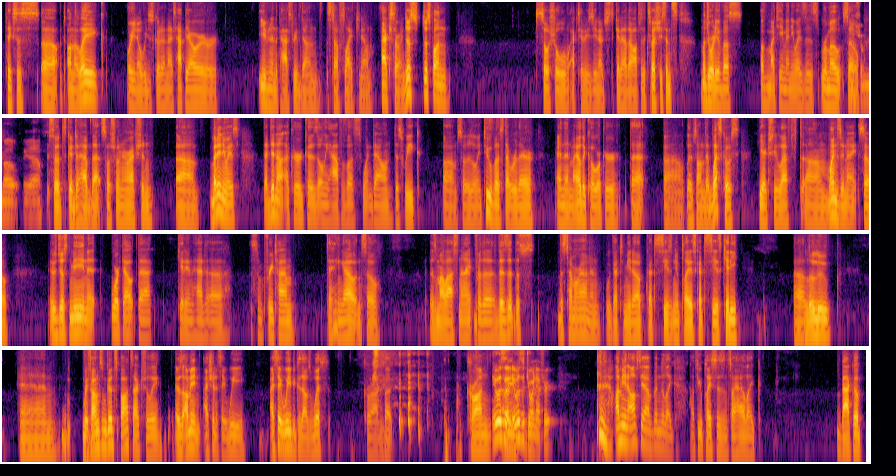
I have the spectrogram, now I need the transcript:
takes us uh on the lake, or you know we just go to a nice happy hour, or even in the past we've done stuff like you know axe throwing just just fun social activities, you know, just to get out of the office, especially since majority of us of my team anyways is remote. So Just remote, yeah. so it's good to have that social interaction. Um, but anyways, that did not occur because only half of us went down this week. Um, so there's only two of us that were there, and then my other coworker that uh, lives on the West Coast, he actually left um, Wednesday night. So it was just me, and it worked out that Gideon had uh, some free time to hang out, and so this is my last night for the visit this this time around, and we got to meet up, got to see his new place, got to see his kitty, uh, Lulu, and we found some good spots. Actually, it was. I mean, I shouldn't say we. I say we because I was with Karan, but Karan. It was I a it was a joint effort. I mean, obviously, I've been to like a few places, and so I had like backup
